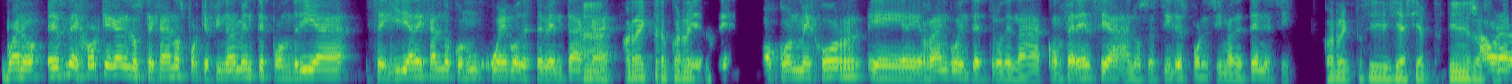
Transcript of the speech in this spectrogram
Bueno, es mejor que ganen los Tejanos porque finalmente pondría, seguiría dejando con un juego de ventaja. Ah, correcto, correcto. Este, o con mejor eh, rango dentro de la conferencia a los Steelers por encima de Tennessee. Correcto, sí, sí, sí, es cierto. Tienes razón. Ahora,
